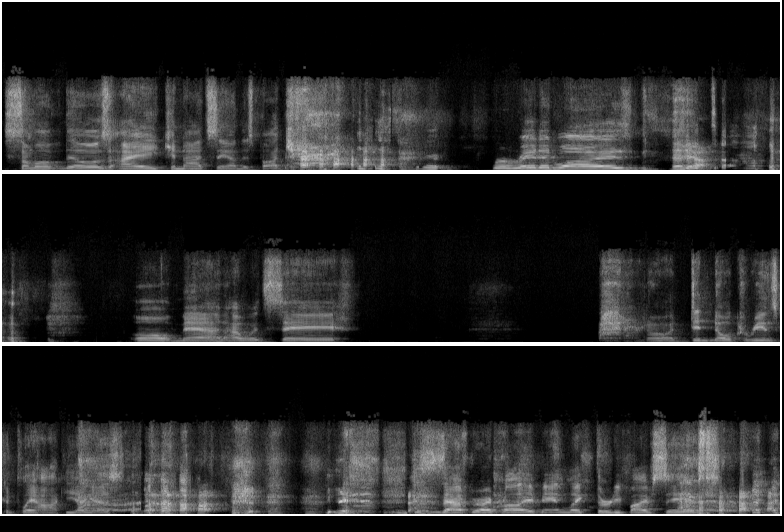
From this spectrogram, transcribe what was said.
Some of those I cannot say on this podcast. for rated wise. Yeah. Uh, oh man, I would say I don't know. Didn't know Koreans could play hockey, I guess. yeah. This is after I probably made like 35 saves. A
